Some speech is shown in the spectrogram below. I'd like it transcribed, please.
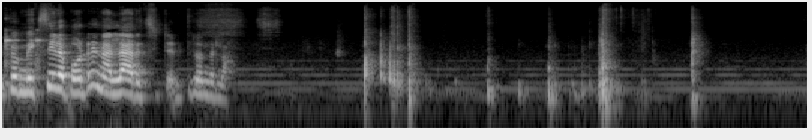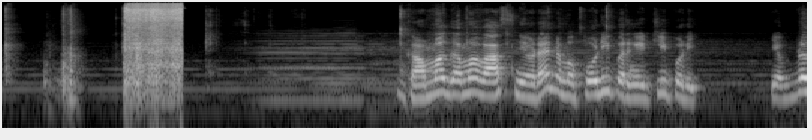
இப்போ மிக்சியில் போட்டு நல்லா அரைச்சிட்டு எடுத்துகிட்டு வந்துடலாம். கம கம வாசனையோட நம்ம பொடி பாருங்க இட்லி பொடி. எவ்வளோ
